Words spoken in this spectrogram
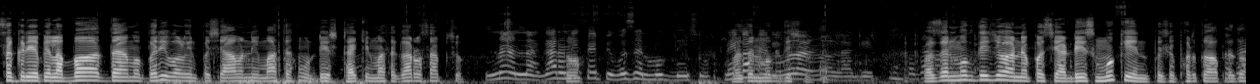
સક્રિય પેલા બધા આમાં ભરી વળીને પછી આમની માથે હું ડીશ ઢાંકીને માથે ગારો સાપશો. ના ના ગારો નહીં સાપી વજન મૂક દઈશું. વજન મૂકી વજન દેજો અને પછી આ ડીશ મૂકીને પછી ફરતો આપણે તો.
